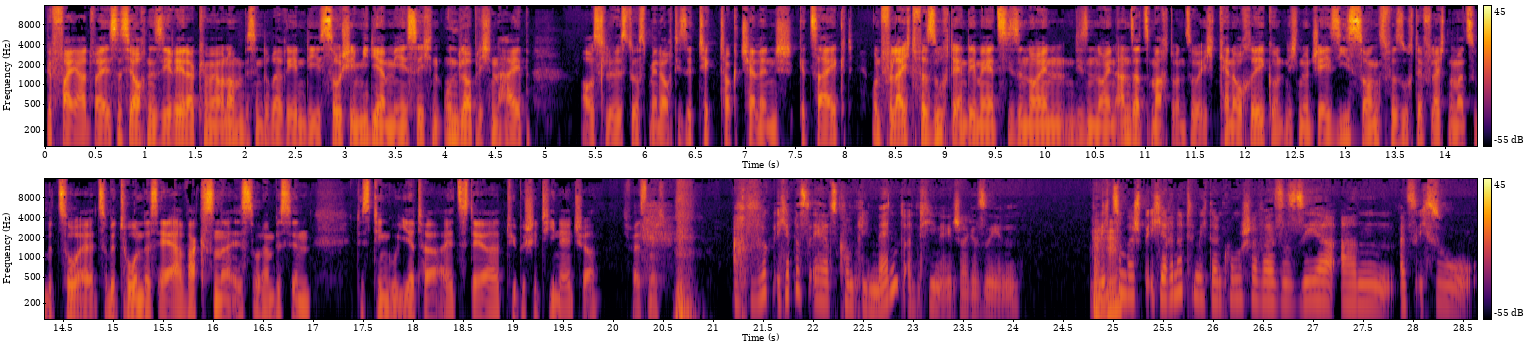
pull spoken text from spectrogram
gefeiert, weil es ist ja auch eine Serie, da können wir auch noch ein bisschen drüber reden, die Social Media mäßig einen unglaublichen Hype auslöst. Du hast mir da auch diese TikTok Challenge gezeigt und vielleicht versucht er, indem er jetzt diese neuen, diesen neuen Ansatz macht und so, ich kenne auch Rilke und nicht nur Jay-Z Songs, versucht er vielleicht nochmal zu, äh, zu betonen, dass er erwachsener ist oder ein bisschen distinguierter als der typische Teenager. Ich weiß nicht. Ach wirklich? Ich habe das eher als Kompliment an Teenager gesehen. Weil mhm. ich zum Beispiel, ich erinnerte mich dann komischerweise sehr an, als ich so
